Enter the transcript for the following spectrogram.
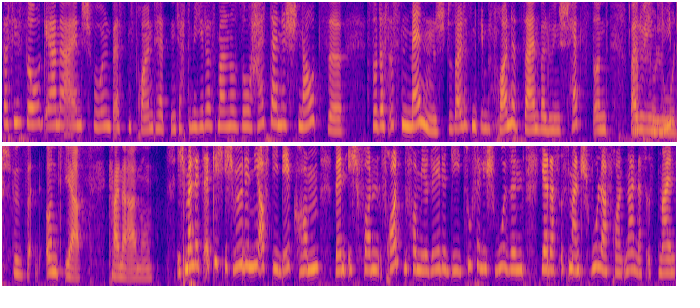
dass sie so gerne einen schwulen besten Freund hätten. Ich dachte mir jedes Mal nur so, halt deine Schnauze. So, das ist ein Mensch. Du solltest mit ihm befreundet sein, weil du ihn schätzt und weil du ihn Absolut. liebst. Für und ja, keine Ahnung. Ich meine, letztendlich, ich würde nie auf die Idee kommen, wenn ich von Freunden von mir rede, die zufällig schwul sind, ja, das ist mein schwuler Freund. Nein, das ist mein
